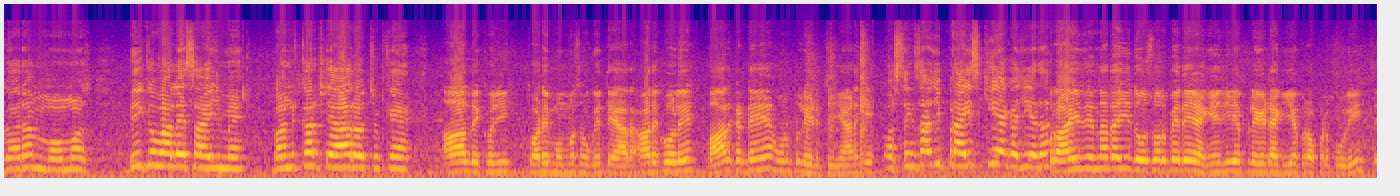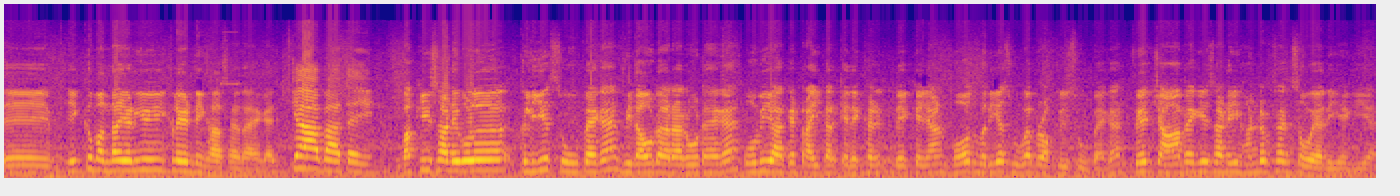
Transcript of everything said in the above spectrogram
गर्म मोमोज बिग वाले साइज में बनकर तैयार हो चुके हैं ਆਹ ਦੇਖੋ ਜੀ ਤੁਹਾਡੇ ਮੋਮੋਸ ਹੋ ਗਏ ਤਿਆਰ। ਆਹ ਦੇਖੋ ਲੈ ਬਾਹਰ ਕੱਢੇ ਆ ਹੁਣ ਪਲੇਟ 'ਚ ਜਾਣਗੇ। ਔਰ ਸਿੰਘ ਸਾਹਿਬ ਜੀ ਪ੍ਰਾਈਸ ਕੀ ਹੈਗਾ ਜੀ ਇਹਦਾ? ਪ੍ਰਾਈਸ ਇਹਨਾਂ ਦਾ ਜੀ 200 ਰੁਪਏ ਦੇ ਹੈਗੇ ਜੀ ਇਹ ਪਲੇਟ ਹੈਗੀ ਆ ਪ੍ਰੋਪਰ ਪੂਰੀ। ਤੇ ਇੱਕ ਬੰਦਾ ਜਿਹੜੀ ਪਲੇਟ ਨਹੀਂ ਖਾ ਸਕਦਾ ਹੈਗਾ ਜੀ। ਕੀ ਬਾਤ ਹੈ ਜੀ। ਬਾਕੀ ਸਾਡੇ ਕੋਲ ਕਲੀਅਰ ਸੂਪ ਹੈਗਾ ਵਿਦਆਊਟ ਅਰਾਰੋਟ ਹੈਗਾ, ਉਹ ਵੀ ਆ ਕੇ ਟਰਾਈ ਕਰਕੇ ਦੇਖਣ ਦੇਖ ਕੇ ਜਾਣ। ਬਹੁਤ ਵਧੀਆ ਸੂਪ ਹੈ ਬ੍ਰੋਕਲੀ ਸੂਪ ਹੈਗਾ। ਫਿਰ ਚਾਂਪ ਹੈਗੀ ਸਾਡੀ 100% ਸੋਇਆ ਦੀ ਹੈਗੀ ਹੈ।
